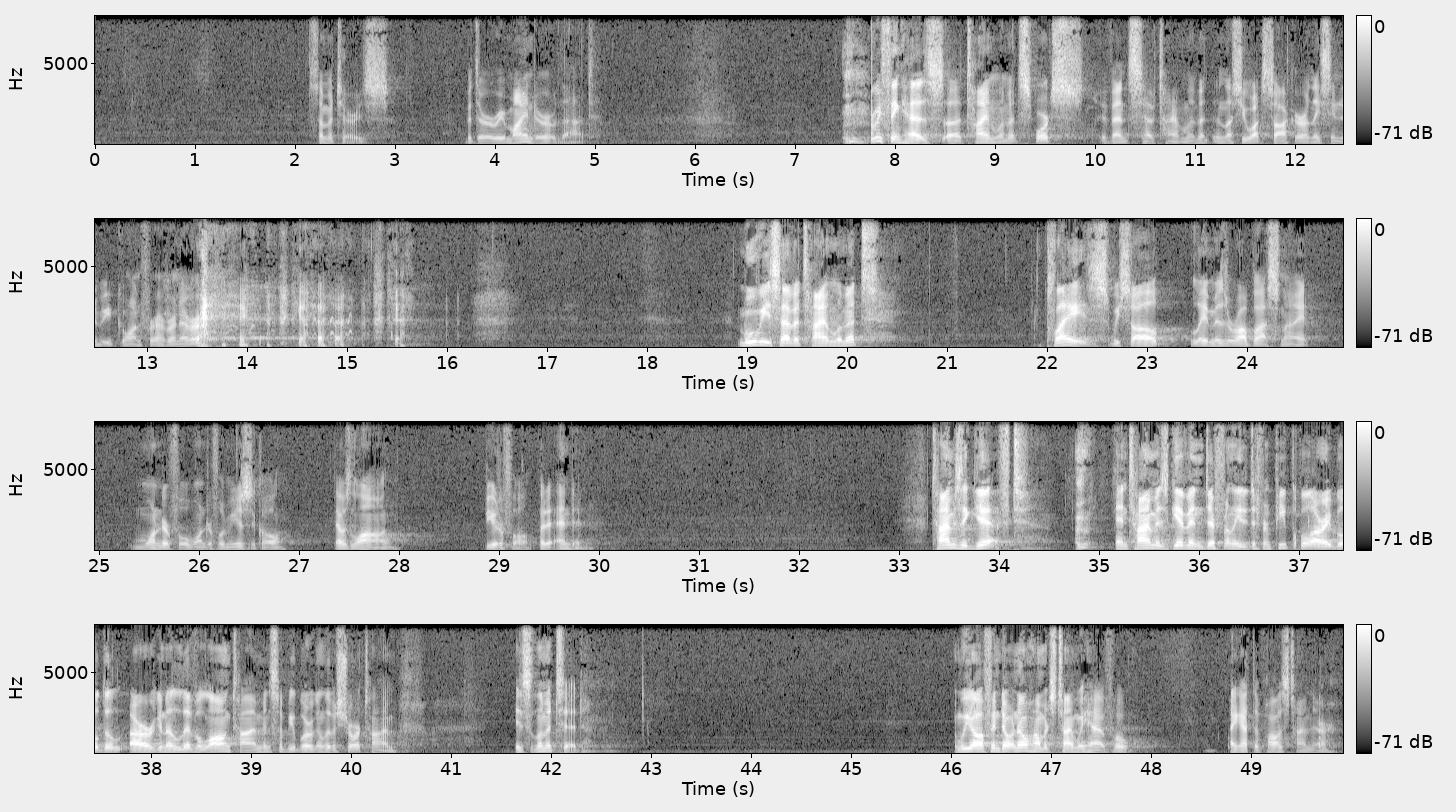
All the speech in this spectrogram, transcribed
cemeteries, but they're a reminder of that. Everything has a time limit. Sports events have time limit, unless you watch soccer, and they seem to be go on forever and ever. Movies have a time limit. Plays, we saw Les Miserables last night. Wonderful, wonderful musical. That was long, beautiful, but it ended. Time is a gift, and time is given differently to different people. People are able to are going to live a long time, and some people are going to live a short time. It's limited. And we often don't know how much time we have. Oh, I got the pause time there.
